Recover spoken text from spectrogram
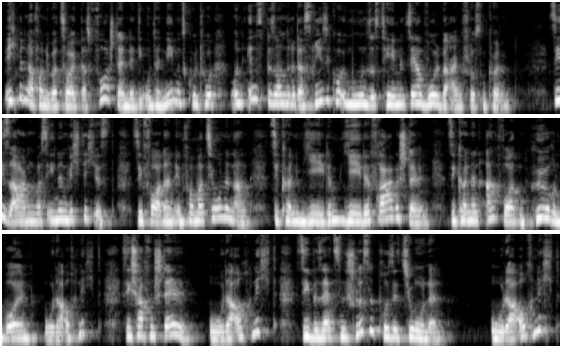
Ich bin davon überzeugt, dass Vorstände die Unternehmenskultur und insbesondere das Risikoimmunsystem sehr wohl beeinflussen können. Sie sagen, was ihnen wichtig ist. Sie fordern Informationen an. Sie können jedem jede Frage stellen. Sie können Antworten hören wollen oder auch nicht. Sie schaffen Stellen oder auch nicht. Sie besetzen Schlüsselpositionen oder auch nicht.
